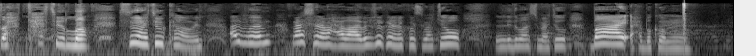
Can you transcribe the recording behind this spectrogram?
طحت تحت الله. سمعتوه كامل. المهم مع السلامة حبايبي. شكرا انكم سمعتوه. اللي ما سمعتوه باي. أحبكم.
